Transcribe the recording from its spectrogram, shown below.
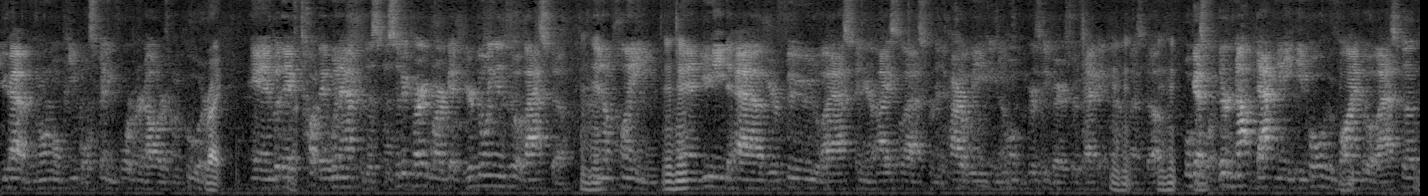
you have normal people spending four hundred dollars on a cooler. Right. And but they've ta- they went after the specific target market. You're going into Alaska Mhm. in a plane, Mhm. and you need to have your food last and your ice last for an entire week, and you don't want grizzly bears to attack it and Mhm. messed up. Mhm. Well, guess what? There are not that many people who fly into Alaska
